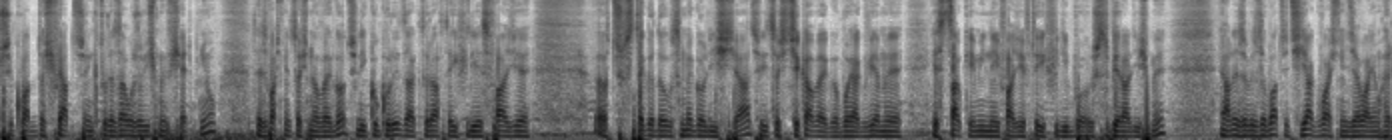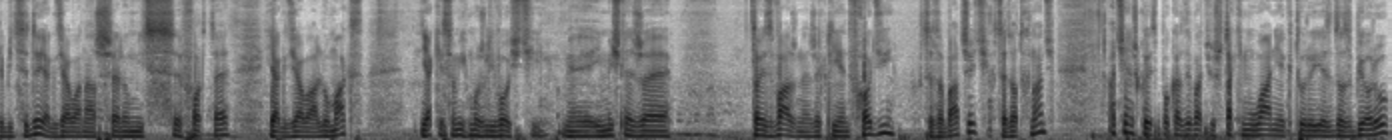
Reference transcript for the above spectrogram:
przykład doświadczeń, które założyliśmy w sierpniu. To jest właśnie coś nowego, czyli kukurydza, która w tej chwili jest w fazie od 6 do 8 liścia, czyli coś ciekawego, bo jak wiemy jest w całkiem innej fazie w tej chwili, bo już zbieraliśmy, ale żeby zobaczyć jak właśnie działają herbicydy, jak działa nasz Lumis Forte, jak działa Lumax, jakie są ich możliwości. I myślę, że to jest ważne, że klient wchodzi, chce zobaczyć, chce dotknąć, a ciężko jest pokazywać już w takim łanie, który jest do zbioru,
